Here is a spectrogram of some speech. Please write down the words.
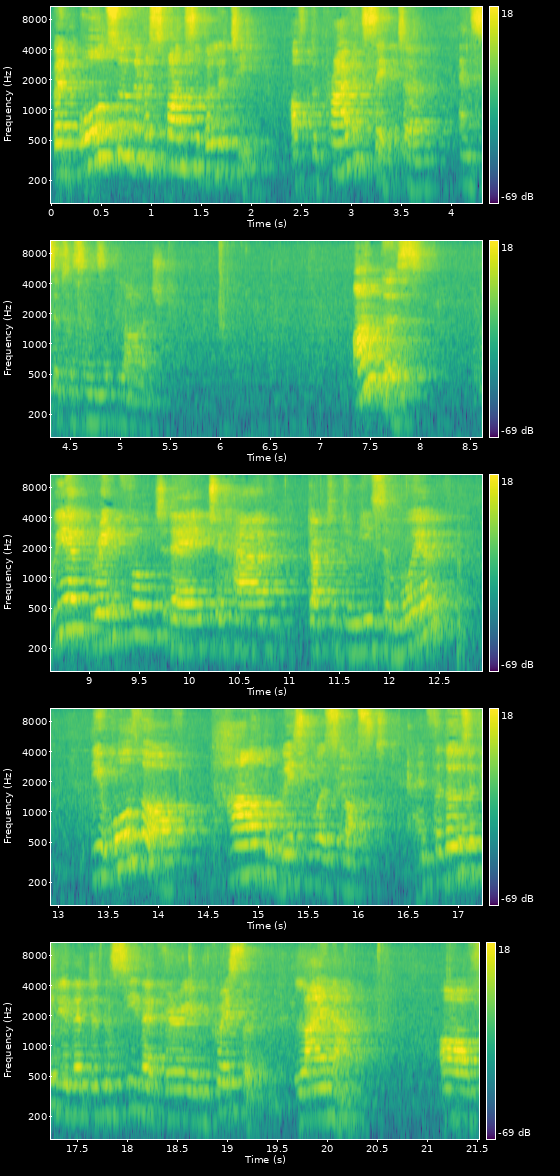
but also the responsibility of the private sector and citizens at large. On this, we are grateful today to have Dr. Dambisa Moyo, the author of How the West Was Lost. And for those of you that didn't see that very impressive lineup of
